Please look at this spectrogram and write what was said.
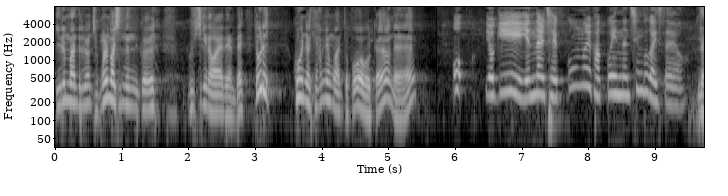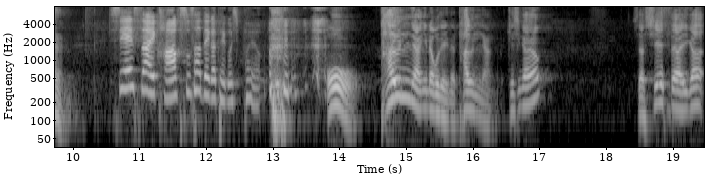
이름만 들으면 정말 맛있는 그 급식이 나와야 되는데. 자, 우리 고은 학생 한 명만 또 뽑아볼까요? 네. 어, 여기 옛날 제 꿈을 갖고 있는 친구가 있어요. 네. CSI 과학수사대가 되고 싶어요. 오, 다은 양이라고 되어 있네요. 다은 양. 계신가요? 자, CSI가,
